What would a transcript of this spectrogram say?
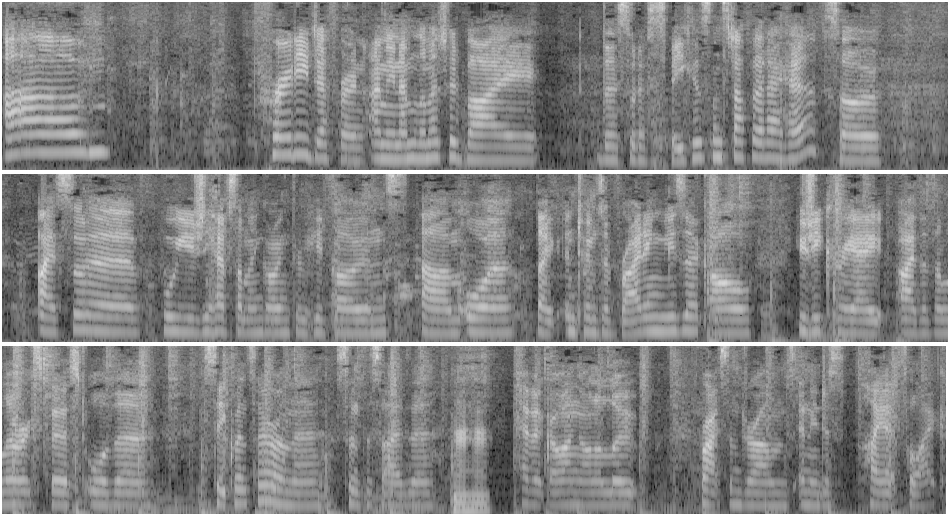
Um, pretty different. I mean, I'm limited by the sort of speakers and stuff that I have, so I sort of will usually have something going through headphones, um, or like in terms of writing music, I'll usually create either the lyrics first or the sequencer on the synthesizer, Mm-hmm. have it going on a loop, write some drums, and then just play it for like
